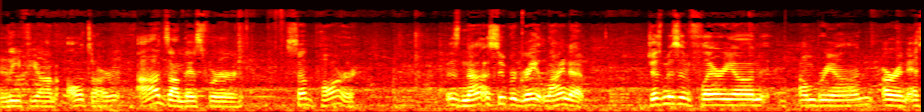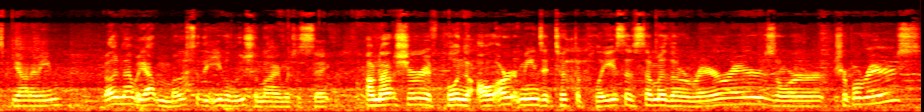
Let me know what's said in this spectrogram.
Leafeon Altar. Odds on this were subpar. This is not a super great lineup. Just missing Flareon, Umbreon, or an Espeon, I mean. But other than that, we got most of the evolution line, which is sick. I'm not sure if pulling the all art means it took the place of some of the rare rares or triple rares.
